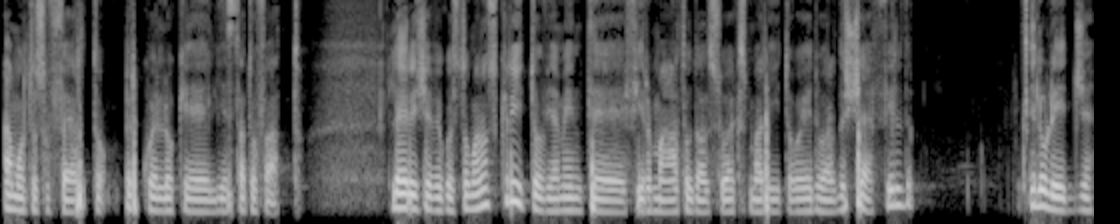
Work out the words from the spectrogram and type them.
ha molto sofferto per quello che gli è stato fatto. Lei riceve questo manoscritto, ovviamente firmato dal suo ex marito Edward Sheffield, e lo legge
